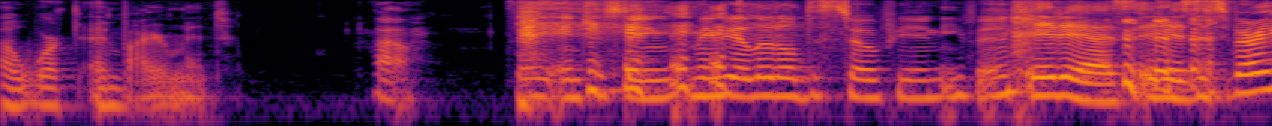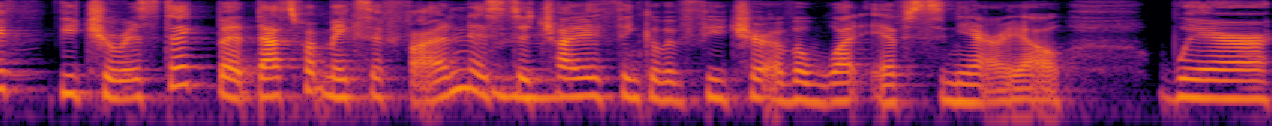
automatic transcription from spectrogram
uh, work environment? Wow. Very interesting. Maybe a little dystopian, even. It is. It is. It's very futuristic, but that's what makes it fun is mm-hmm. to try to think of a future of a what if scenario where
